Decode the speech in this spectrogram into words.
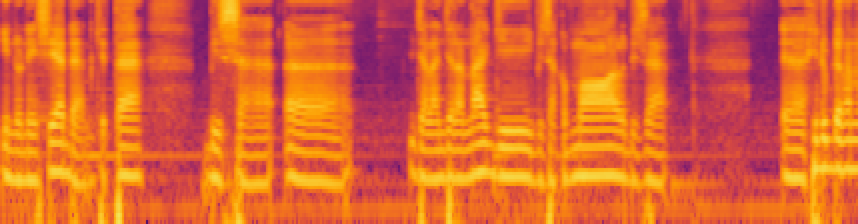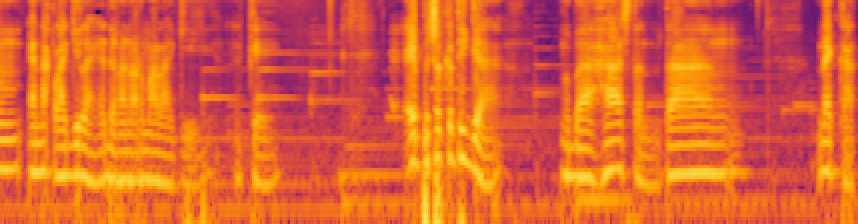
Indonesia Dan kita bisa eh, jalan-jalan lagi Bisa ke mall, bisa uh, hidup dengan enak lagi lah ya dengan normal lagi. Oke. Okay. episode ketiga ngebahas tentang nekat.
